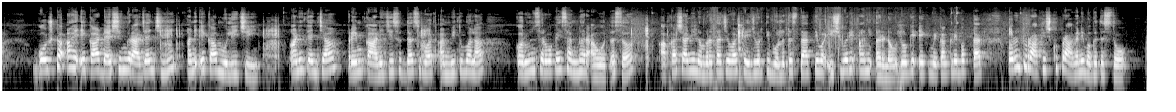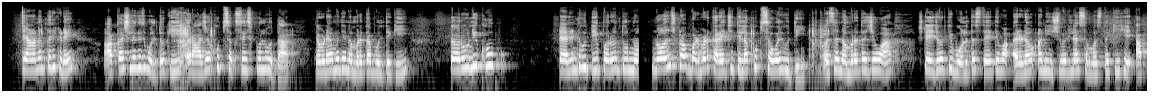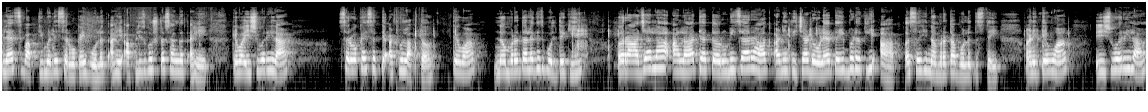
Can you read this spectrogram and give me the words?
गोष्ट आहे एका डॅशिंग राजांची आणि एका मुलीची. आणि त्यांच्या प्रेम कहाणीची सुद्धा सुरुवात आम्ही तुम्हाला करून सर्व काही सांगणार आहोत. असं आकाश आणि नम्रता जेव्हा स्टेजवरती बोलत असतात तेव्हा ईश्वरी आणि अर्णव दोघे एकमेकांकडे बघतात परंतु राकेश खूप रागाने बघत असतो. त्यानंतर इकडे आकाश लगेच बोलतो की राजा खूप सक्सेसफुल होता. तेवढ्यामध्ये नम्रता बोलते की तरुणी खूप टॅलेंट होती परंतु नॉ नॉनस्टॉप बडबड करायची तिला खूप सवय होती. असं नम्रता जेव्हा स्टेजवरती बोलत असते तेव्हा अर्णव आणि ईश्वरीला समजतं की हे आपल्याच बाबतीमध्ये सर्व काही बोलत आहे आपलीच गोष्ट सांगत आहे. तेव्हा ईश्वरीला सर्व काही सत्य आठवू लागतं. तेव्हा नम्रता लगेच बोलते की राजाला आला त्या तरुणीचा राग आणि तिच्या डोळ्यातही भडकली आग असं ही नम्रता बोलत असते. आणि तेव्हा ईश्वरीला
